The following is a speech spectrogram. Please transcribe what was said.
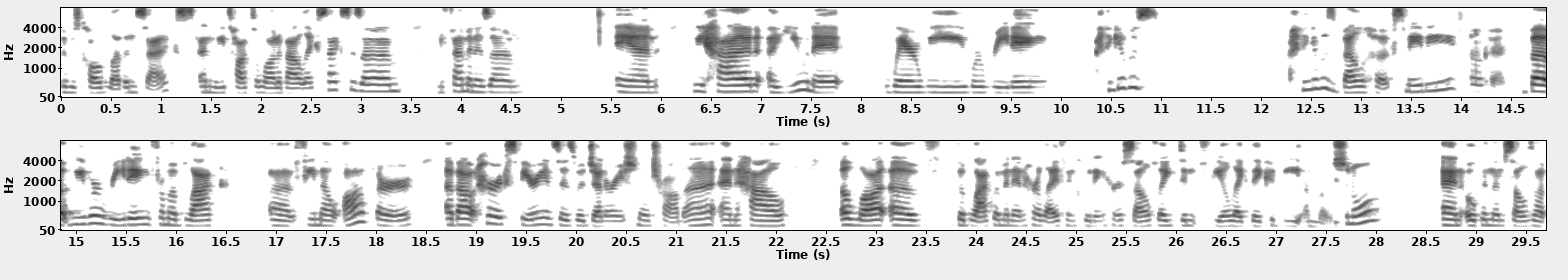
it was called Love and Sex, and we talked a lot about like sexism and feminism. And we had a unit where we were reading, I think it was, I think it was Bell Hooks maybe, okay. but we were reading from a black uh, female author about her experiences with generational trauma and how a lot of the black women in her life including herself like didn't feel like they could be emotional and open themselves up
